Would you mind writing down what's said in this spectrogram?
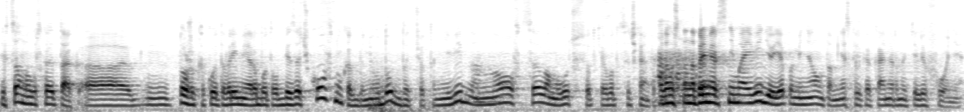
И в целом могу сказать так, э, тоже какое-то время я работал без очков, ну как бы неудобно, что-то не видно, но в целом лучше все-таки работать с очками. Потому что, например, снимая видео, я поменял там несколько камер на телефоне.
